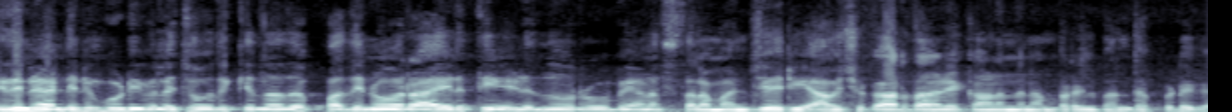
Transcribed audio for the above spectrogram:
ഇതിന് രണ്ടിനും കൂടി വില ചോദിക്കുന്നത് പതിനോരായിരത്തി എഴുന്നൂറ് രൂപയാണ് സ്ഥലം മഞ്ചേരി. ആവശ്യക്കാർ താഴെ കാണുന്ന നമ്പറിൽ ബന്ധപ്പെടുക.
